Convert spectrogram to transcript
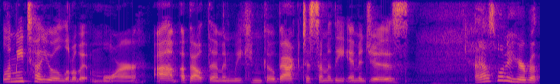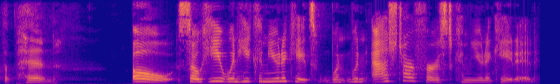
let me tell you a little bit more um, about them, and we can go back to some of the images. I also want to hear about the pen. Oh, so he when he communicates when when Ashtar first communicated,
